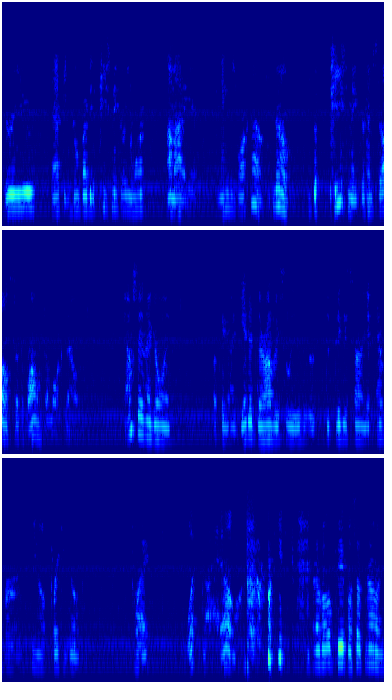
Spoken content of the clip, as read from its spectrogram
screw you. That you can go by the peacemaker you want. I'm out of here. And then he just walks out. No, the Peacemaker himself, Seth Rollins, that walks out. I'm sitting there going, okay, I get it. They're obviously this is a, the biggest sign if ever, you know, breaking up. But what the hell? and of all people, Seth Rollins.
